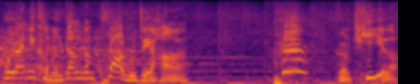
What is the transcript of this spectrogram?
不然你可能刚刚跨入这行，砰，嗝屁了。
